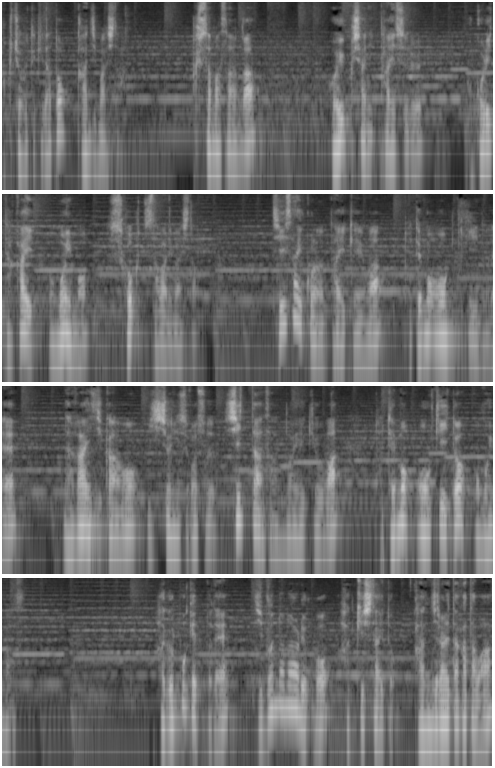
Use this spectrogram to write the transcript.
特徴的だと感じました。草間さんが保育者に対する誇り高い思いもすごく伝わりました。小さい頃の体験はとても大きいので、長い時間を一緒に過ごすシッターさんの影響はとても大きいと思います。ハグポケットで自分の能力を発揮したいと感じられた方は、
